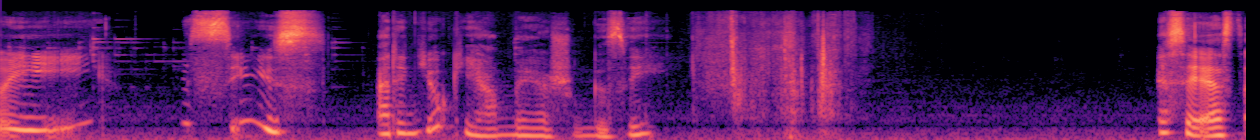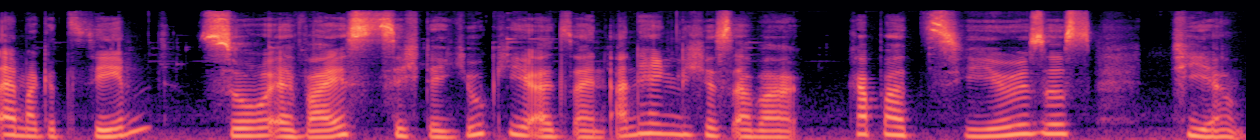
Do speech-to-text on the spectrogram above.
Ui, süß. Ah, den Yuki haben wir ja schon gesehen. Ist er erst einmal gezähmt, so erweist sich der Yuki als ein anhängliches, aber kapaziöses Tier.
